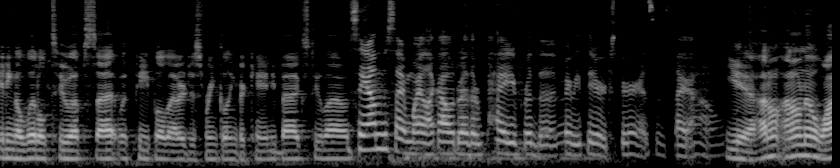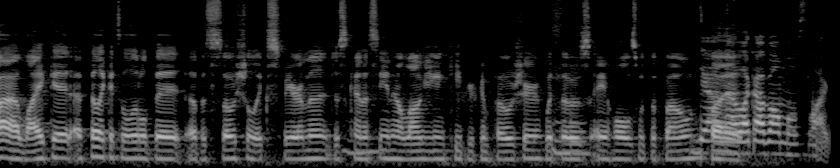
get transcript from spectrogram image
getting a little too upset with people that are just wrinkling their candy bags too loud. See, I'm the same way. Like, I would rather pay for the movie theater experience than stay at home. Yeah, I don't I don't know why I like it. I feel like it's a little bit of a social experiment, just kind of Mm-hmm. seeing how long you can keep your composure with those a-holes with the phone. Yeah, but I know. Like, I've almost like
